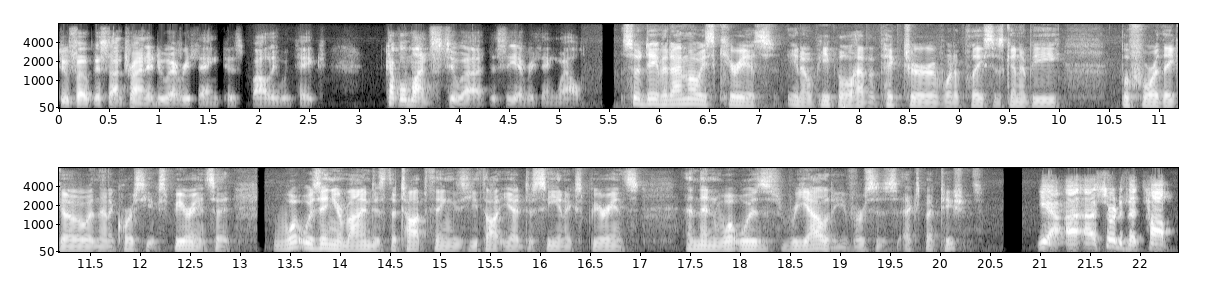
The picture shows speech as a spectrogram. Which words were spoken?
too focused on trying to do everything, because Bali would take a couple months to uh, to see everything well. So, David, I'm always curious. You know, people have a picture of what a place is going to be before they go, and then of course you experience it. What was in your mind as the top things you thought you had to see and experience, and then what was reality versus expectations? Yeah, uh, uh, sort of the top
